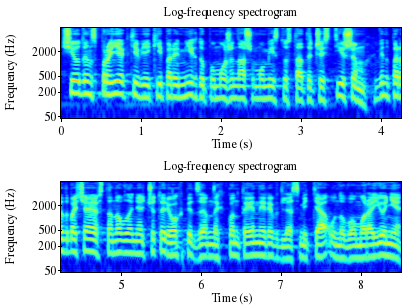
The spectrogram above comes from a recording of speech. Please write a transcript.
Ще один з проєктів, який переміг, допоможе нашому місту стати чистішим. Він передбачає встановлення чотирьох підземних контейнерів для сміття у новому районі.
